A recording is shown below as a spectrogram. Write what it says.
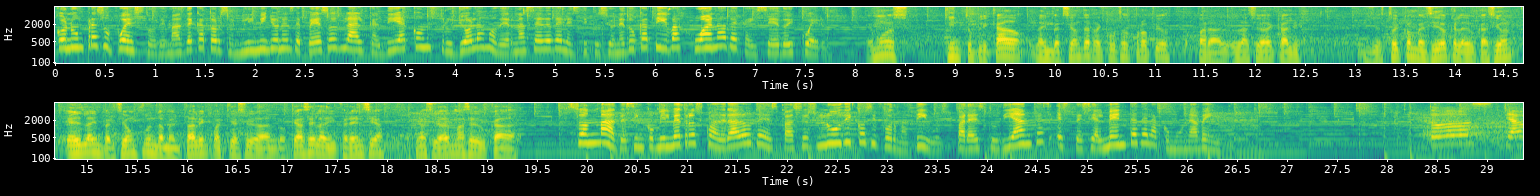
Con un presupuesto de más de 14 mil millones de pesos, la alcaldía construyó la moderna sede de la institución educativa Juana de Caicedo y Cuero. Hemos quintuplicado la inversión de recursos propios para la ciudad de Cali. Yo estoy convencido que la educación es la inversión fundamental en cualquier ciudad, lo que hace la diferencia en una ciudad más educada. Son más de 5.000 metros cuadrados de espacios lúdicos y formativos para estudiantes, especialmente de la Comuna 20. Todos ya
